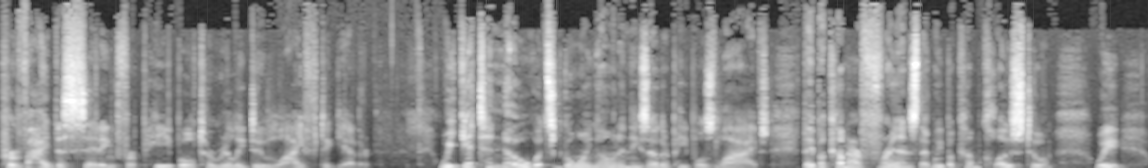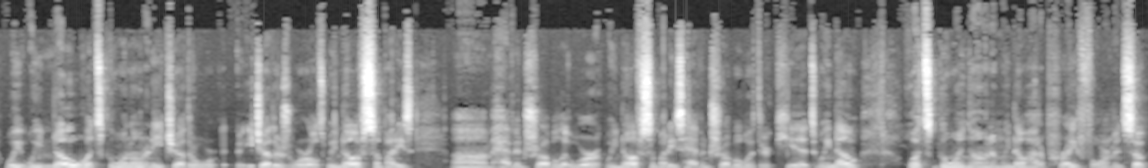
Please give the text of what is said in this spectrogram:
provide the setting for people to really do life together. We get to know what's going on in these other people's lives. They become our friends, that we become close to them. We, we, we know what's going on in each, other, each other's worlds. We know if somebody's um, having trouble at work. We know if somebody's having trouble with their kids. We know what's going on and we know how to pray for them. And so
